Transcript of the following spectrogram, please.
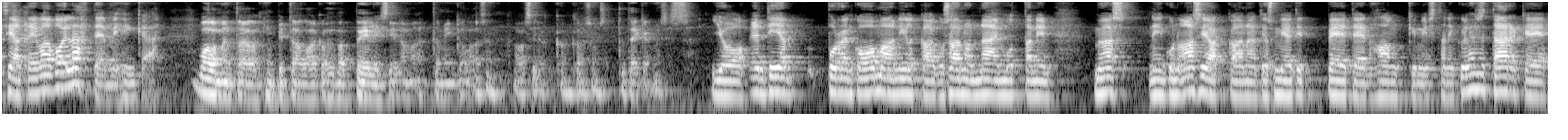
sieltä ei vaan voi lähteä mihinkään. Valmentajallakin pitää olla aika hyvä pelisilmä, että minkälaisen asiakkaan kanssa on sitten tekemisessä. Joo, en tiedä purenko omaa nilkkaa, kun sanon näin, mutta niin myös niin kuin asiakkaana, että jos mietit PTn hankkimista, niin kyllähän se tärkein,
